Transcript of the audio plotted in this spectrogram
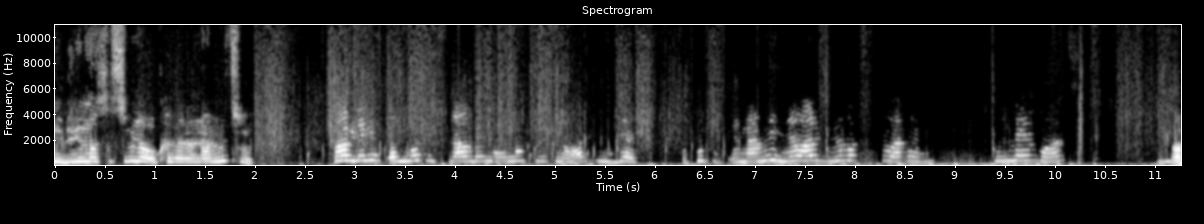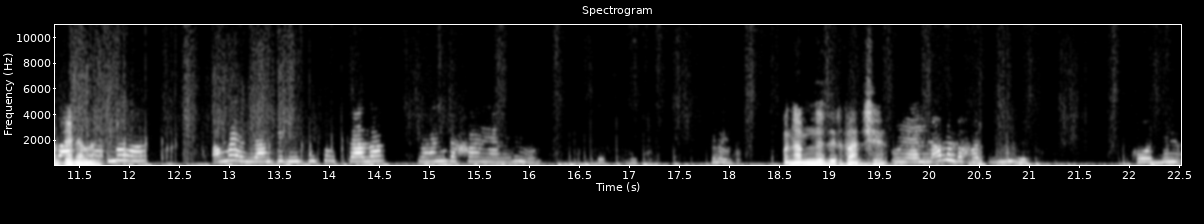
Oğlum büyü masası bile o kadar önemli ki. Lan benim elmas benim olmak ya. Hadi gel. Çok önemli ne var? Büyü masası var. Bunun ev var. Lan benim var. Ama yani benim çok sağlam. Yani daha önemli mi? Değil mi? Önemlidir bence. Önemli ama daha iyi. Koordin...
